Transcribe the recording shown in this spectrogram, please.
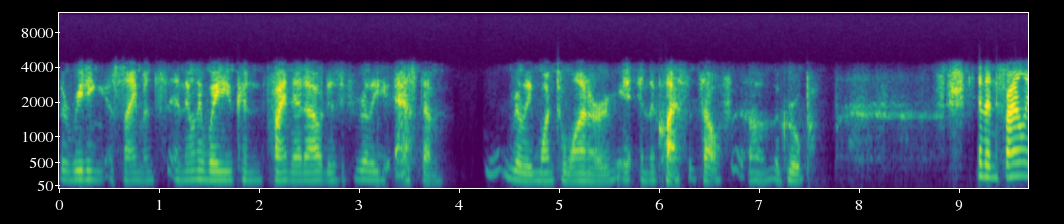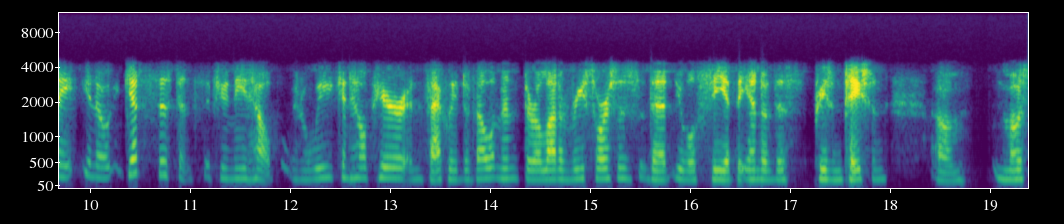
the reading assignments. And the only way you can find that out is if you really ask them really one-to-one or in the class itself, um, the group. And then finally, you know, get assistance if you need help. You know, we can help here in faculty development. There are a lot of resources that you will see at the end of this presentation. Um, most,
